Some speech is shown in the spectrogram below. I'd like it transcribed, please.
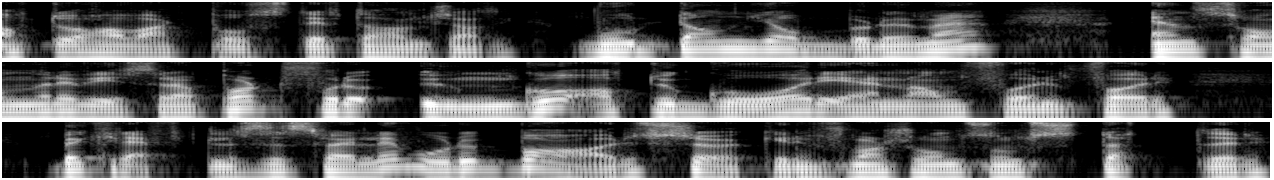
at du har vært positiv til Hadia Hvordan jobber du med en sånn revisrapport for å unngå at du går i en eller annen form for bekreftelsesfelle, hvor du bare søker informasjon som støtter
